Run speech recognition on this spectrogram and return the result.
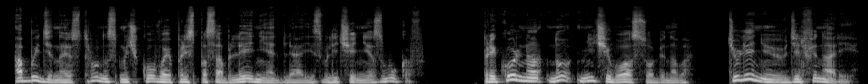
— обыденное струнно-смычковое приспособление для извлечения звуков. Прикольно, но ничего особенного. Тюлень в дельфинарии.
